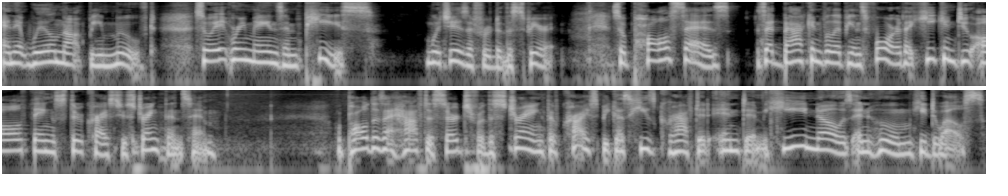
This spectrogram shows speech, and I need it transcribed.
and it will not be moved. So it remains in peace, which is a fruit of the Spirit. So Paul says, said back in Philippians 4 that he can do all things through Christ who strengthens him. But Paul doesn't have to search for the strength of Christ because he's grafted into him. He knows in whom he dwells.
